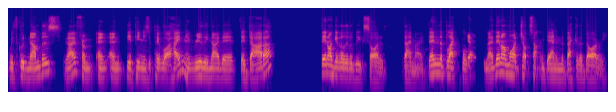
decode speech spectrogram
with good numbers, you know, from and and the opinions of people like Hayden who really know their their data, then I get a little bit excited. Damo. Then the black book, you know, then I might jot something down in the back of the diary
